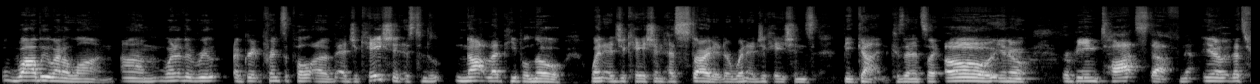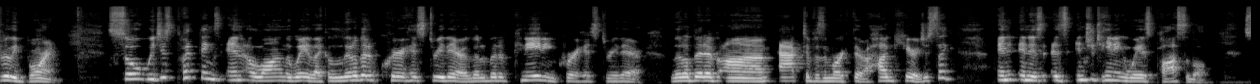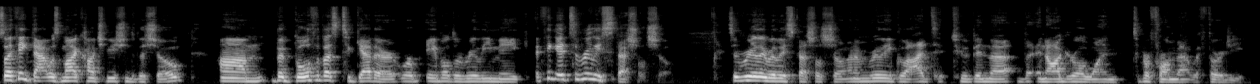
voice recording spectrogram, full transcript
while we went along. Um, one of the real, a great principle of education is to not let people know when education has started or when education's begun, because then it's like, oh, you know, we're being taught stuff. You know, that's really boring. So we just put things in along the way, like a little bit of queer history there, a little bit of Canadian queer history there, a little bit of um, activism work there, a hug here, just like in, in as, as entertaining a way as possible. So I think that was my contribution to the show. Um, but both of us together were able to really make, I think it's a really special show. It's a really, really special show. And I'm really glad to, to have been the, the inaugural one to perform that with Thorgy.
